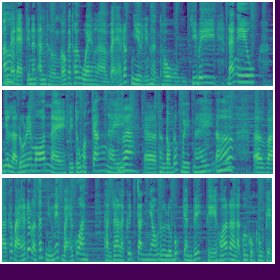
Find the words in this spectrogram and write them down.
anh Ờ. vẽ đẹp cho nên anh thường có cái thói quen là vẽ rất nhiều những hình thù chibi đáng yêu như là Doraemon này thủy thủ mặt trăng này Vâng. ờ, thần đồng đất Việt này đó Ừ. Ờ, và các bạn ấy rất là thích những nét vẽ của anh thành ra là cứ tranh nhau đưa lưu bút cho anh viết thì hóa ra là cuối cùng không kịp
